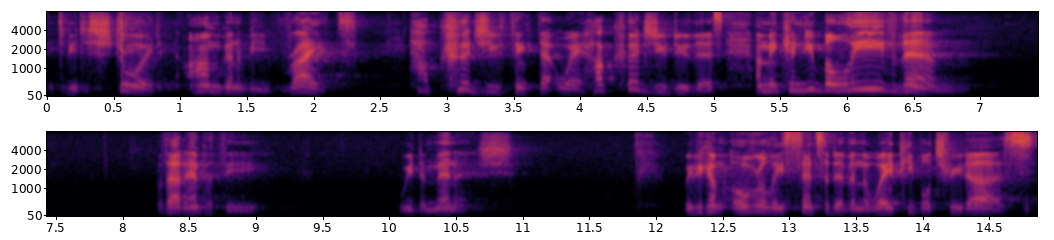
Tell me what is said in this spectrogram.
and to be destroyed. And i'm going to be right how could you think that way? How could you do this? I mean, can you believe them? Without empathy, we diminish. We become overly sensitive in the way people treat us,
